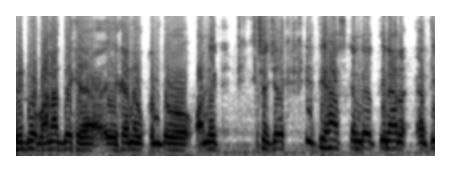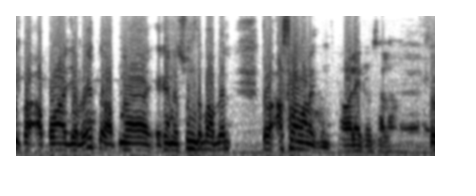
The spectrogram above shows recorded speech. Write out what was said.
ভিডিও বানা দেখে এখানে কিন্তু অনেক এসেছে। ইতিহাস কিন্তু তিনার এতি পাওয়া যাবে। তো আপনারা এখানে শুনতে পাবেন। তো আসসালামু আলাইকুম। ওয়ালাইকুম সালাম। তো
